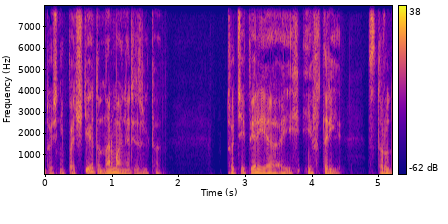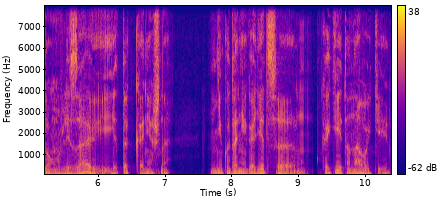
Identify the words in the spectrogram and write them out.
То есть не почти, это нормальный результат. То теперь я и, и в три с трудом влезаю, и это, конечно, никуда не годится. Какие-то навыки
